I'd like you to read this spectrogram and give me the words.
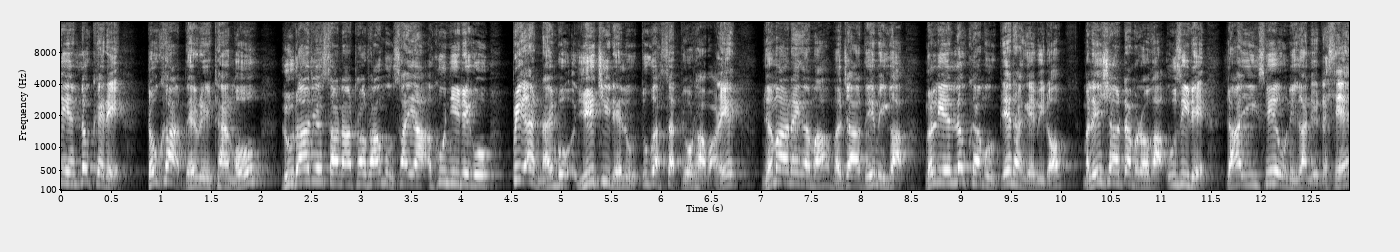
လျင်လှုပ်ခဲ့တဲ့ဒုက္ခသည်တွေထံကိုလူသားချင်းစာနာထောက်ထားမှုဆိုင်ရာအကူအညီတွေကိုပေးအပ်နိုင်ဖို့အရေးကြီးတယ်လို့သူကဆက်ပြောထားပါတယ်မြန်မာနိုင်ငံမှာမကြသေးမီကငလျင်လှုပ်ခတ်မှုပြင်းထန်ခဲ့ပြီးတော့မလေးရှားတပ်မတော်ကဦးစီးတဲ့ယာယီဆေးရုံတွေကနေတဆင်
